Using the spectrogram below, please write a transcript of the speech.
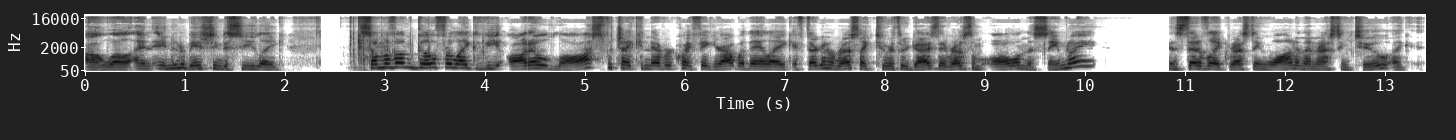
Oh well, and, and it'll be interesting to see like some of them go for like the auto loss, which I can never quite figure out. Where they like if they're gonna rest like two or three guys, they rest them all on the same night instead of like resting one and then resting two. Like,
